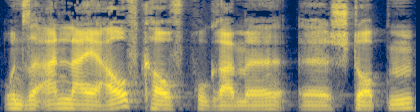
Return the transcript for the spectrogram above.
unsere Anleiheaufkaufprogramme äh, stoppen,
